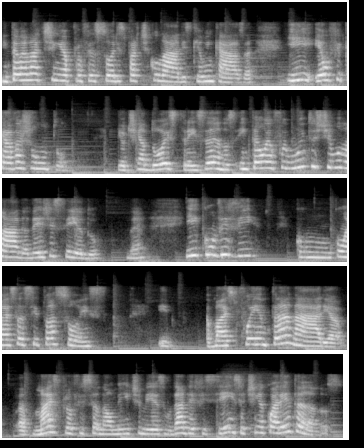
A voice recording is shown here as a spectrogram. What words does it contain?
Então ela tinha professores particulares que eu em casa e eu ficava junto. Eu tinha dois, três anos, então eu fui muito estimulada desde cedo, né? E convivi com, com essas situações. E, mas foi entrar na área ah, mais profissionalmente mesmo da deficiência, eu tinha 40 anos,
